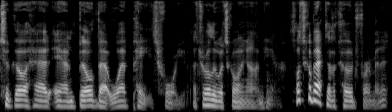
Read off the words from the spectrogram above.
to go ahead and build that web page for you. That's really what's going on here. So let's go back to the code for a minute.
